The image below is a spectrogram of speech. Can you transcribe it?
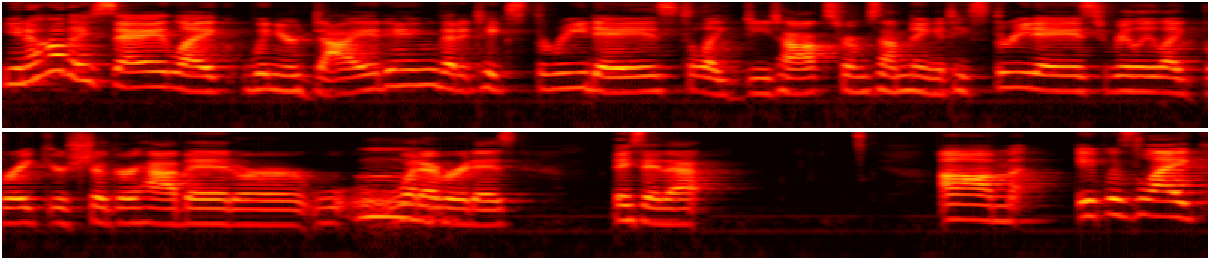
you know how they say, like, when you're dieting, that it takes three days to like detox from something? It takes three days to really like break your sugar habit or w- whatever it is. They say that. Um, it was like,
